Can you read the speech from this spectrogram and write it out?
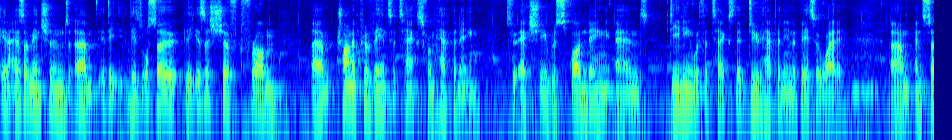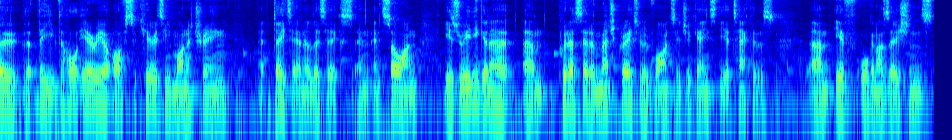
you know, as I mentioned, um, there's also there is a shift from um, trying to prevent attacks from happening to actually responding and dealing with attacks that do happen in a better way. Mm -hmm. and so the, the, the, whole area of security monitoring, uh, data analytics, and, and so on is really going to um, put us at a much greater advantage against the attackers um, if organizations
